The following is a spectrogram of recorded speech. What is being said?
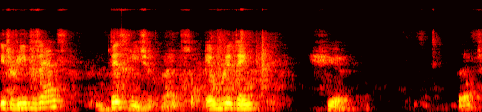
it represents this region right? So everything here. Correct?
